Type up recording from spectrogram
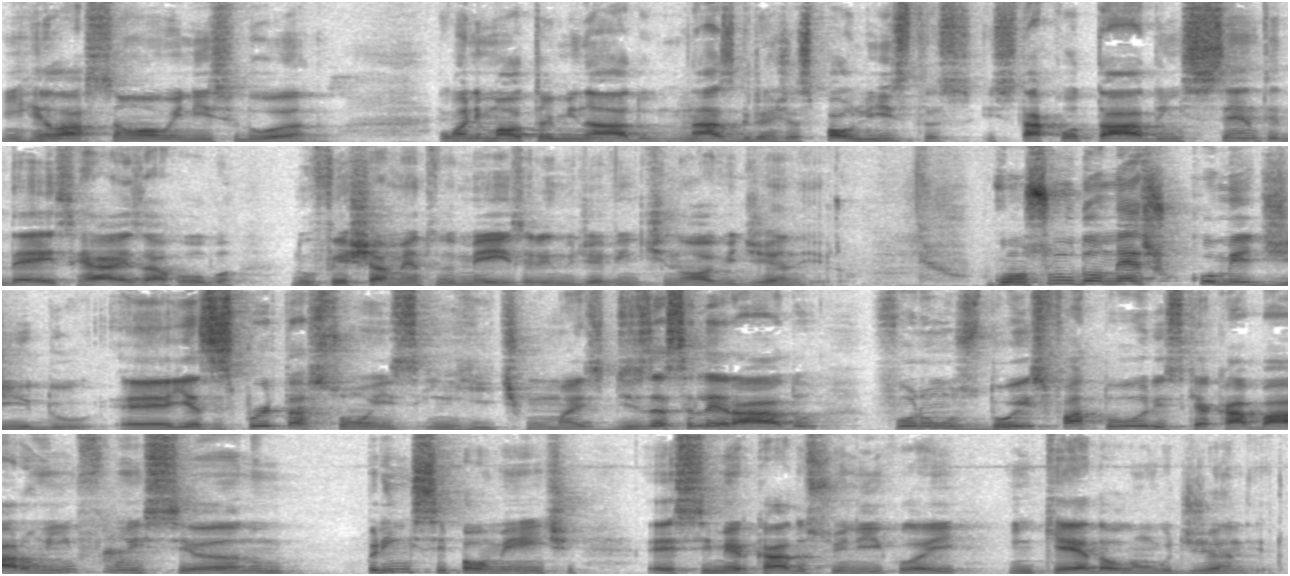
em relação ao início do ano. O animal terminado nas granjas paulistas está cotado em 110 reais no fechamento do mês, ali no dia 29 de janeiro. O consumo doméstico comedido é, e as exportações em ritmo mais desacelerado foram os dois fatores que acabaram influenciando principalmente esse mercado suinícola aí em queda ao longo de janeiro.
